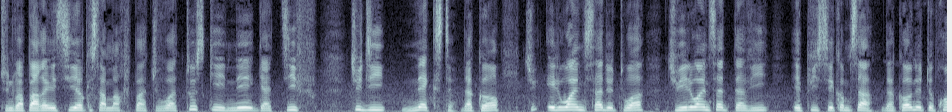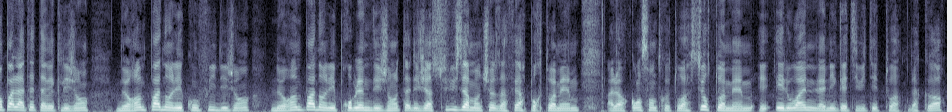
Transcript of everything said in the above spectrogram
tu ne vas pas réussir, que ça marche pas, tu vois tout ce qui est négatif, tu dis next, d'accord? Tu éloignes ça de toi, tu éloignes ça de ta vie, et puis c'est comme ça, d'accord? Ne te prends pas la tête avec les gens, ne rentre pas dans les conflits des gens, ne rentre pas dans les problèmes des gens, tu as déjà suffisamment de choses à faire pour toi-même, alors concentre-toi sur toi-même et éloigne la négativité de toi, d'accord?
